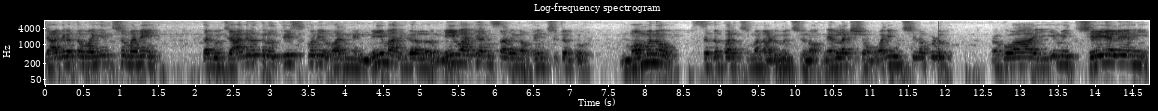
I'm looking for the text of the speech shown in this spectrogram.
జాగ్రత్త వహించమని తగు జాగ్రత్తలు తీసుకొని వారిని నీ మార్గాల్లో నీ వాక్యానుసారంగా పెంచుటకు మమ్మను సిద్ధపరచమని అడుగుచున్నాం. నిర్లక్ష్యం వహించినప్పుడు ప్రభువా ఏమి చేయలేని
